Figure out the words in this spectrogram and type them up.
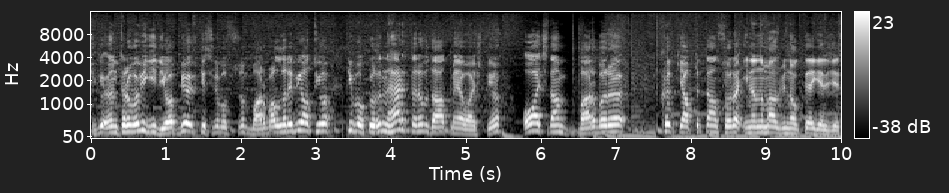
Çünkü ön tarafa bir gidiyor, bir öfkesini basıyorsun, barbarları bir atıyor, bir bakıyorsun her tarafı dağıtmaya başlıyor. O açıdan barbarı 40 yaptıktan sonra inanılmaz bir noktaya geleceğiz.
